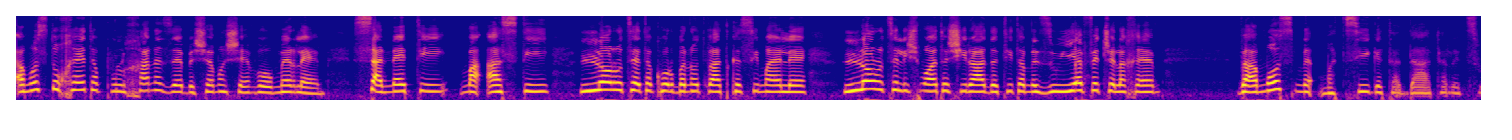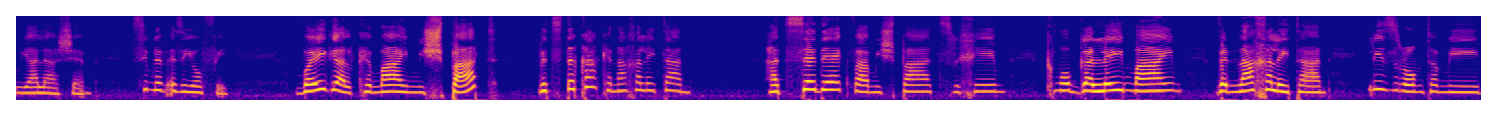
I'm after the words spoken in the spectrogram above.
עמוס דוחה את הפולחן הזה בשם השם ואומר להם, שנאתי, מאסתי, לא רוצה את הקורבנות והטקסים האלה, לא רוצה לשמוע את השירה הדתית המזויפת שלכם. ועמוס מציג את הדעת הרצויה להשם. שים לב איזה יופי. ויגאל כמים משפט וצדקה כנחל איתן. הצדק והמשפט צריכים, כמו גלי מים ונחל איתן, לזרום תמיד,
